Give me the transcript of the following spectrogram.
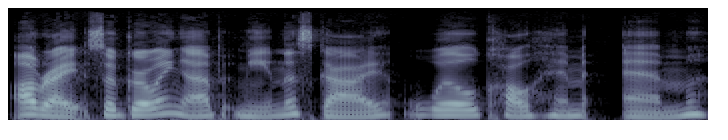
All right. So growing up, me and this guy, we'll call him M.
